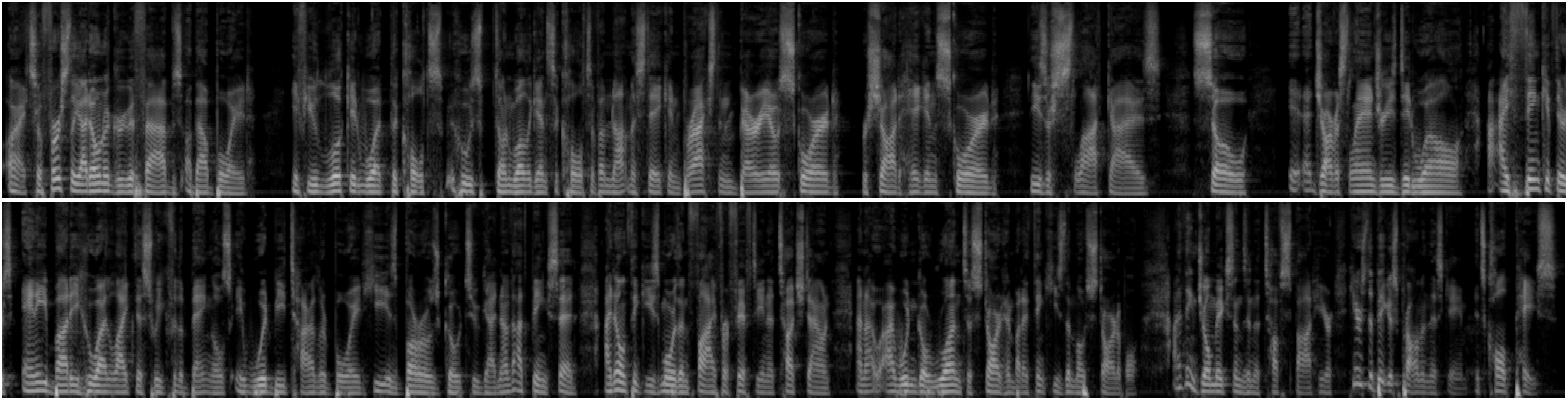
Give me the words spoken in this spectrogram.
All right. So, firstly, I don't agree with Fabs about Boyd. If you look at what the Colts, who's done well against the Colts, if I'm not mistaken, Braxton Berrios scored, Rashard Higgins scored. These are slot guys. So uh, Jarvis Landry did well. I think if there's anybody who I like this week for the Bengals, it would be Tyler Boyd. He is Burrow's go-to guy. Now that being said, I don't think he's more than five for fifty and a touchdown, and I, I, wouldn't go run to start him, but I think he's the most startable. I think Joe Mixon's in a tough spot here. Here's the biggest problem in this game: it's called pace.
